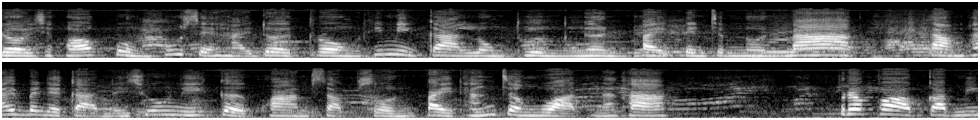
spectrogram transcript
โดยเฉพาะกลุ่มผู้เสียหายโดยตรงที่มีการลงทุนเงินไปเป็นจำนวนมากทำให้บรรยากาศในช่วงนี้เกิดความสับสนไปทั้งจังหวัดนะคะ ประกอบกับมี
